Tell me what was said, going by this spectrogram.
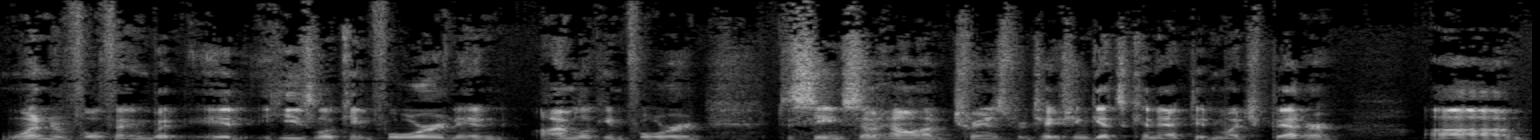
wonderful thing. But it, he's looking forward, and I'm looking forward to seeing somehow how transportation gets connected much better. Um,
